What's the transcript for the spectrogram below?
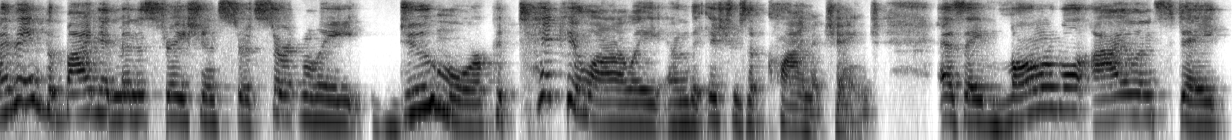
I think the Biden administration should certainly do more, particularly on the issues of climate change. As a vulnerable island state,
